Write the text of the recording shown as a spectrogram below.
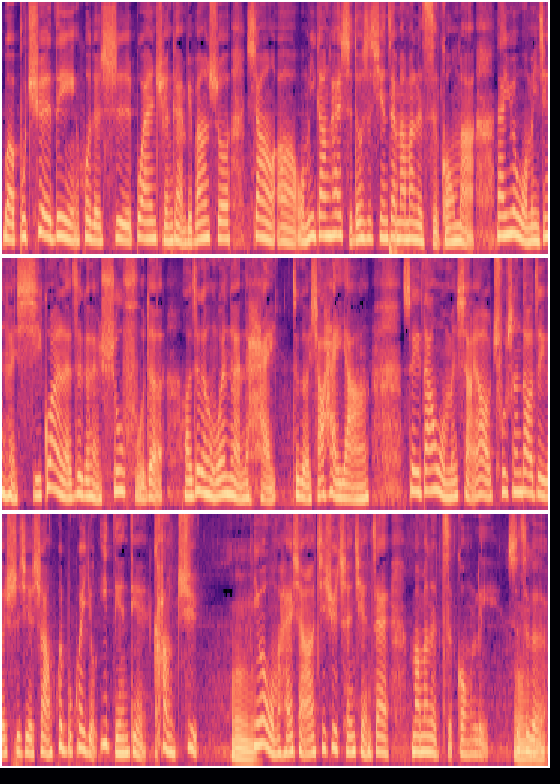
呃不确定或者是不安全感。比方说，像呃，我们一刚开始都是先在妈妈的子宫嘛，那因为我们已经很习惯了这个很舒服的呃这个很温暖的海这个小海洋，所以当我们想要出生到这个世界上，会不会有一点点抗拒？嗯，因为我们还想要继续沉潜在妈妈的子宫里，是这个、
